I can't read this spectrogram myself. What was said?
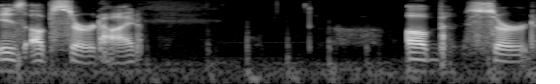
is absurd, Hide. Absurd.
